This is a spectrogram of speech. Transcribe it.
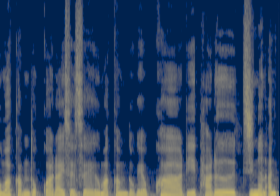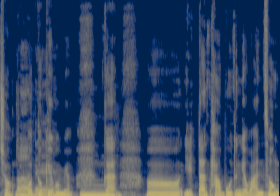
음악 감독과 라이센스의 음악 감독의 역할이 다르지는 않죠. 아, 어떻게 네. 보면. 음. 그러니까 어, 일단 다 모든 게 완성,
